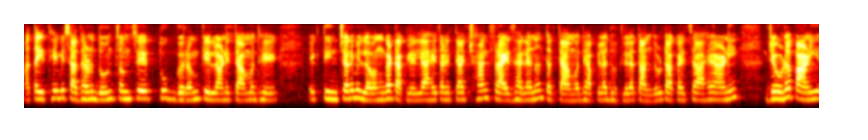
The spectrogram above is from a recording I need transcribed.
आता इथे मी साधारण दोन चमचे तूप गरम केलं आणि त्यामध्ये एक तीन चार मी लवंगा टाकलेल्या आहेत आणि त्या छान फ्राय झाल्यानंतर त्यामध्ये आपल्याला धुतलेला तांदूळ टाकायचा आहे आणि जेवढं पाणी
